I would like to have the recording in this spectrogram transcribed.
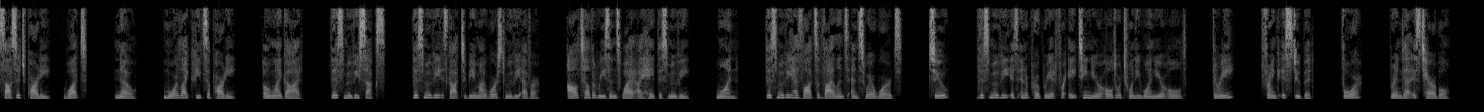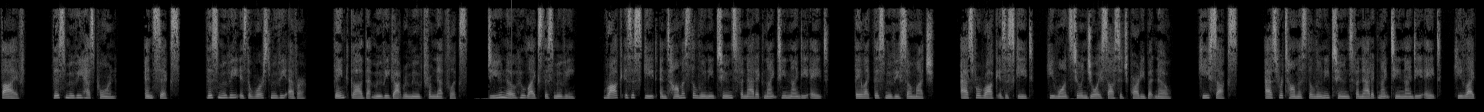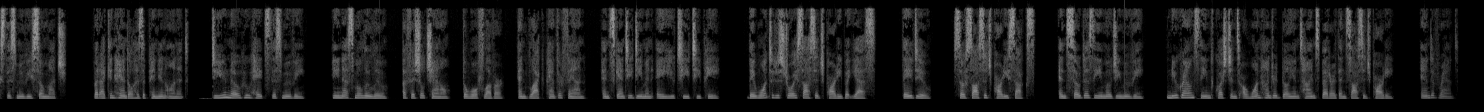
Sausage Party, what? No. More like Pizza Party. Oh my god. This movie sucks. This movie has got to be my worst movie ever. I'll tell the reasons why I hate this movie. 1. This movie has lots of violence and swear words. 2. This movie is inappropriate for 18 year old or 21 year old. 3. Frank is stupid. 4. Brenda is terrible. 5. This movie has porn. And 6. This movie is the worst movie ever. Thank God that movie got removed from Netflix. Do you know who likes this movie? Rock is a skeet and Thomas the Looney Tunes fanatic 1998. They like this movie so much. As for Rock is a skeet, he wants to enjoy Sausage Party but no. He sucks. As for Thomas the Looney Tunes fanatic 1998, he likes this movie so much. But I can handle his opinion on it. Do you know who hates this movie? Ines Molulu, official channel, The Wolf Lover, and Black Panther fan, and Scanty Demon AUTTP. They want to destroy Sausage Party but yes. They do. So Sausage Party sucks. And so does the Emoji Movie. Newgrounds themed questions are 100 billion times better than Sausage Party. End of rant.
